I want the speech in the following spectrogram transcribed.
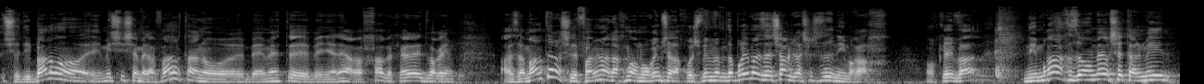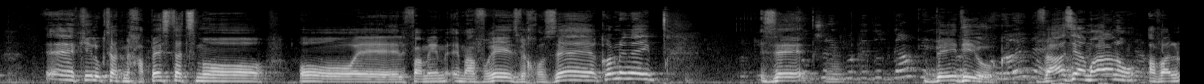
וכשדיברנו עם מישהי שמלווה אותנו, באמת בענייני הערכה וכאלה דברים, אז אמרתי לה שלפעמים אנחנו המורים, שאנחנו יושבים ומדברים על זה, יש הרגשה שזה נמרח, אוקיי? ונמרח זה אומר שתלמיד אה, כאילו קצת מחפש את עצמו, או אה, לפעמים מבריז וחוזר, כל מיני... זה סוג של התמודדות גם כן. בדיוק. לא יודע. ואז היא אמרה לנו, אבל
